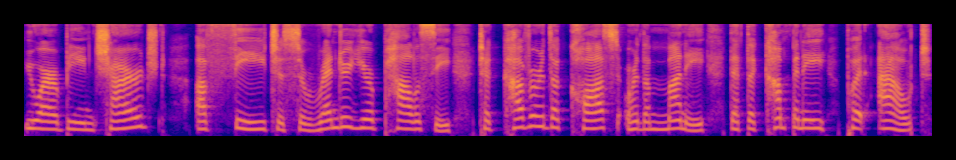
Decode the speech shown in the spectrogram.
You are being charged a fee to surrender your policy to cover the cost or the money that the company put out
